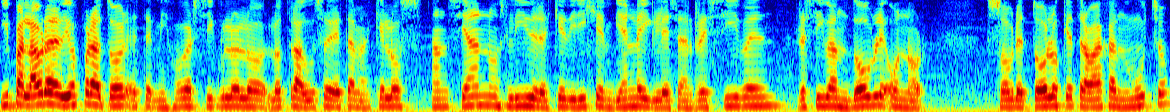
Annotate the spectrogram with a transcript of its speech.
Y palabra de Dios para todos, este mismo versículo lo, traduce de esta manera, que los ancianos líderes que dirigen bien la iglesia reciben, reciban doble honor, sobre todo los que trabajan mucho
